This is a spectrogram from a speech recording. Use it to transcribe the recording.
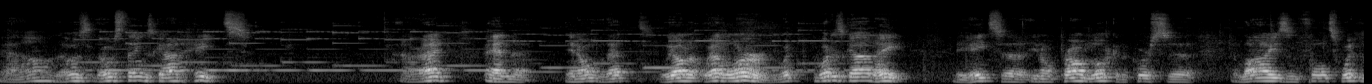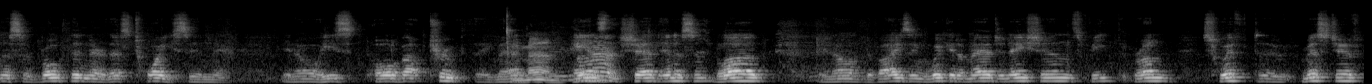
You know, those, those things God hates. All right? And, uh, you know, that we ought, to, we ought to learn. What, what does God hate? He hates, uh, you know, proud look, and of course, uh, lies and false witness are both in there. That's twice in there. You know, he's all about truth. Amen. Amen. Hands Amen. that shed innocent blood. You know, devising wicked imaginations, feet that run swift to mischief,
